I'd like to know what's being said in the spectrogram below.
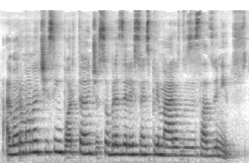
Agora, uma notícia importante sobre as eleições primárias dos Estados Unidos.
